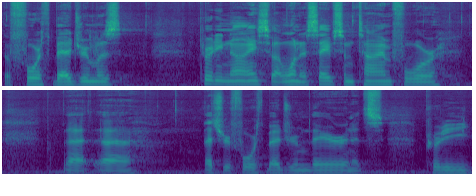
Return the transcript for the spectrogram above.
the fourth bedroom was pretty nice. I want to save some time for that. Uh, that's your fourth bedroom there, and it's pretty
